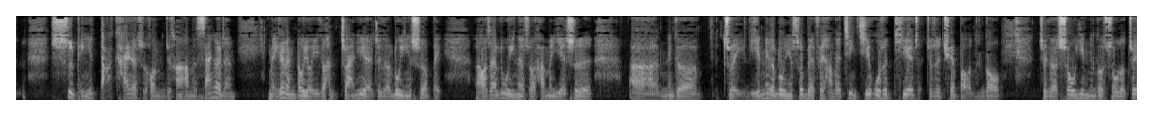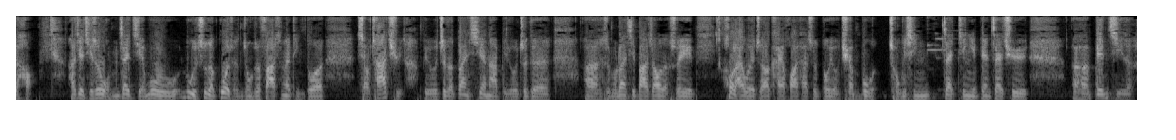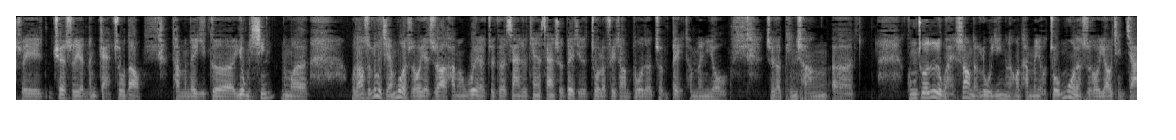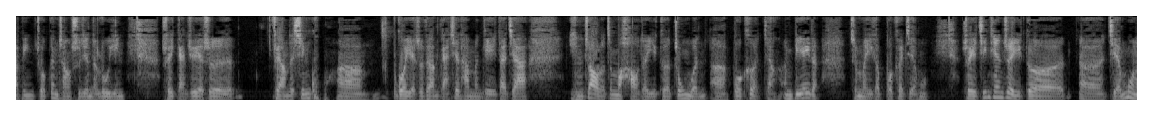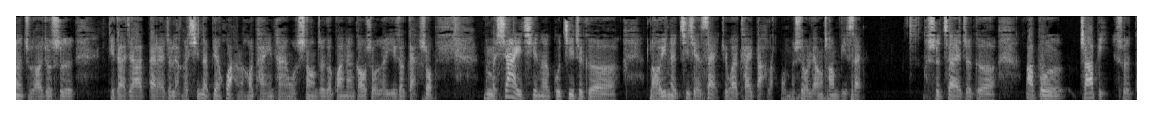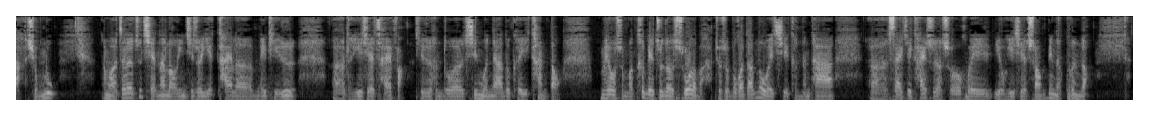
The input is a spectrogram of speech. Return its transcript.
视频一打开的时候，你就看到他们三个人，每个人都有一个很专业的这个录音设备，然后在录音的时候，他们也是，啊，那个嘴离那个录音设备非常的近，几乎是贴着，就是确保能够。这个收音能够收的最好，而且其实我们在节目录制的过程中是发生了挺多小插曲的，比如这个断线啊，比如这个啊什么乱七八糟的，所以后来我也知道开花它是都有全部重新再听一遍再去呃编辑的，所以确实也能感受到他们的一个用心。那么。我当时录节目的时候也知道，他们为了这个三十天的三十队，其实做了非常多的准备。他们有这个平常呃工作日晚上的录音，然后他们有周末的时候邀请嘉宾做更长时间的录音，所以感觉也是非常的辛苦啊。不过也是非常感谢他们给大家营造了这么好的一个中文啊播客讲 NBA 的这么一个播客节目。所以今天这一个呃节目呢，主要就是。给大家带来这两个新的变化，然后谈一谈我上这个《灌篮高手》的一个感受。那么下一期呢，估计这个老鹰的季前赛就快开打了。我们是有两场比赛，是在这个阿布扎比是打雄鹿。那么在这之前呢，老鹰其实也开了媒体日，呃的一些采访，其实很多新闻大家都可以看到，没有什么特别值得说的吧。就是不过到诺维奇可能他。呃，赛季开始的时候会有一些伤病的困扰，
